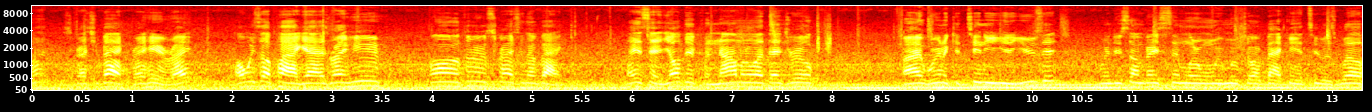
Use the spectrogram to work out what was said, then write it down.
Right, scratch your back right here, right? Always up high, guys, right here. Following through, scratching that back. Like I said, y'all did phenomenal at that drill. All right, we're gonna continue to use it. We're gonna do something very similar when we move to our backhand too as well.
